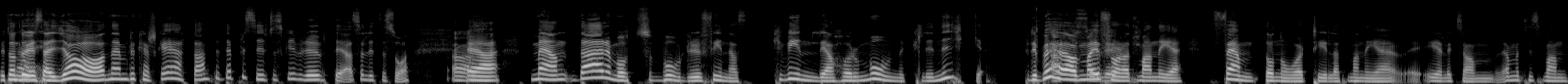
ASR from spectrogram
Utan då är det Nej. så här, ja, nej, men du kanske ska äta antidepressivt, du skriver ut det, alltså lite så. Ja. Eh, men däremot så borde det finnas kvinnliga hormonkliniker. För det behöver man ju Absolut. från att man är 15 år till att man är, är liksom, ja men tills man,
